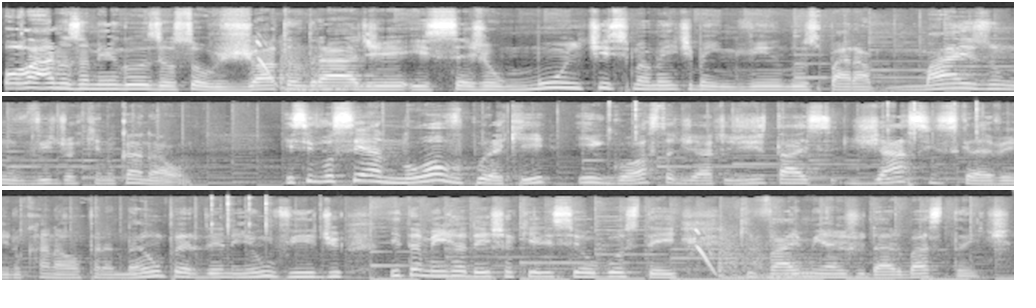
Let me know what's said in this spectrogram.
Olá, meus amigos, eu sou o J Andrade e sejam muitíssimamente bem-vindos para mais um vídeo aqui no canal. E se você é novo por aqui e gosta de artes digitais, já se inscreve aí no canal para não perder nenhum vídeo e também já deixa aquele seu gostei que vai me ajudar bastante.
